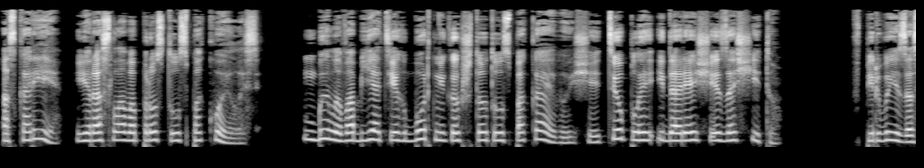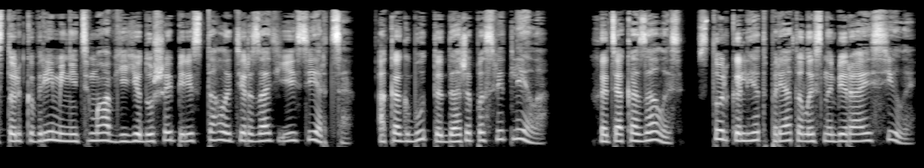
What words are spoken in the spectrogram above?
А скорее, Ярослава просто успокоилась. Было в объятиях бортниках что-то успокаивающее, теплое и дарящее защиту. Впервые за столько времени тьма в ее душе перестала терзать ей сердце а как будто даже посветлело. Хотя, казалось, столько лет пряталась, набирая силы.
